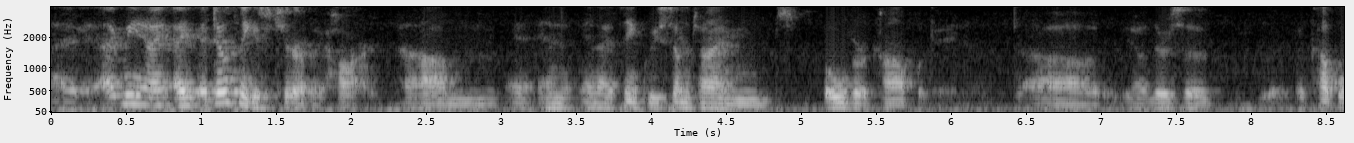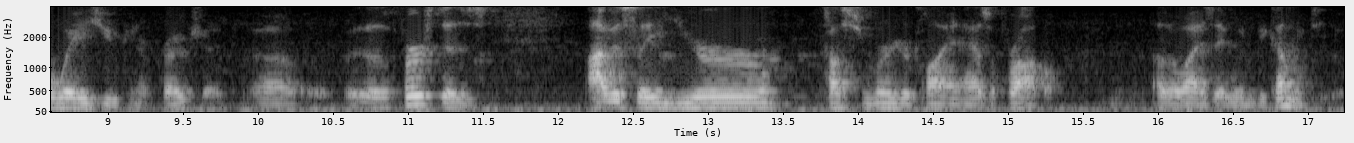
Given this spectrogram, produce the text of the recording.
I, I mean, I, I, don't think it's terribly hard, um, and and I think we sometimes overcomplicate it. Uh, you know, there's a a couple ways you can approach it. Uh, the first is obviously your customer, your client has a problem. Otherwise, they wouldn't be coming to you.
